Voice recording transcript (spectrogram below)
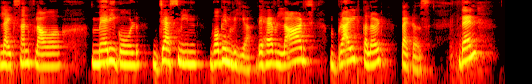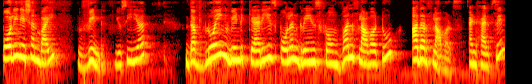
Like sunflower, marigold, jasmine, bougainvillea. They have large, bright colored petals. Then pollination by wind. You see here the blowing wind carries pollen grains from one flower to other flowers and helps in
